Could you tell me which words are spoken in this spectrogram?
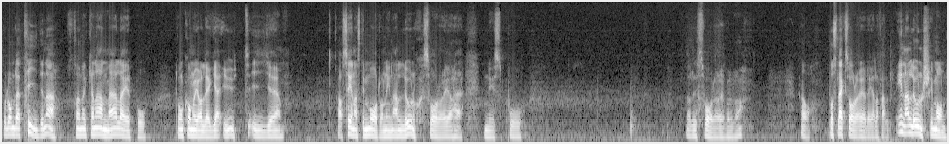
och de där tiderna som ni kan anmäla er på, de kommer jag lägga ut i eh, ja, senast imorgon innan lunch svarade jag här nyss på Ja, det svarar jag väl va? Ja, på Slack svarar jag det i alla fall. Innan lunch imorgon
